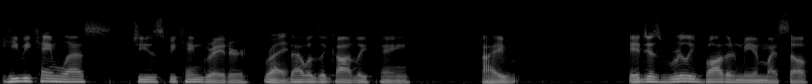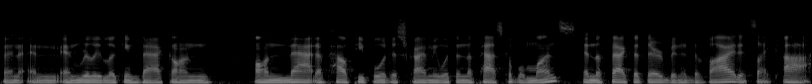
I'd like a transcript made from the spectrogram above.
he became less jesus became greater Right. that was a godly thing i it just really bothered me and myself and and and really looking back on on that of how people would describe me within the past couple months and the fact that there had been a divide it's like ah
